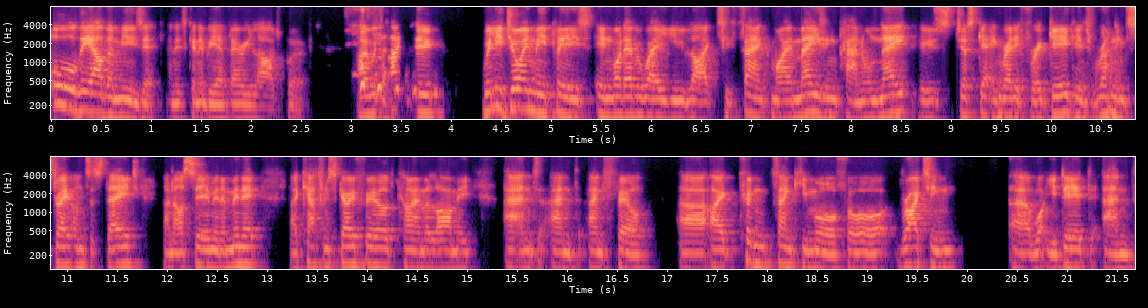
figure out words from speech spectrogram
all the other music. And it's going to be a very large book. I would like to, will you join me, please, in whatever way you like to thank my amazing panel, Nate, who's just getting ready for a gig, he's running straight onto stage, and I'll see him in a minute, uh, Katherine Schofield, Khyam Allami, and, and, and Phil. Uh, I couldn't thank you more for writing uh, what you did and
